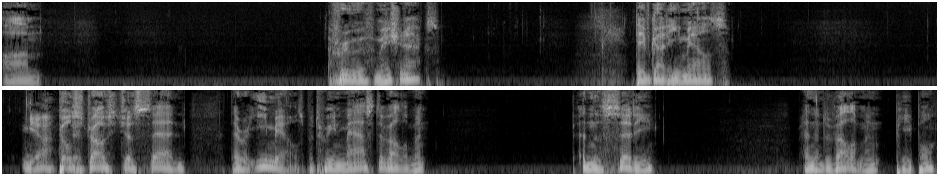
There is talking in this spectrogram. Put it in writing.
um, Freedom of Information Acts. They've got emails. Yeah. Bill Strauss just said there are emails between Mass Development and the city and the development people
